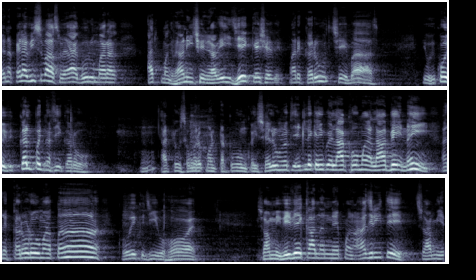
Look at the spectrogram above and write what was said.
એના પહેલાં વિશ્વાસ હોય, આ ગુરુ મારા આત્મજ્ઞાની છે હવે એ જે કહેશે તે, મારે કરવું જ છે, બસ. કોઈ વિકલ્પ જ નથી કરવો. આટલું સમર્પણ ટકવું કંઈ સહેલું નથી, એટલે કંઈ કોઈ લાખોમાં લાભે નહીં અને કરોડોમાં પણ કોઈક જીવ હોય. સ્વામી વિવેકાનંદને પણ આ જ રીતે સ્વામી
